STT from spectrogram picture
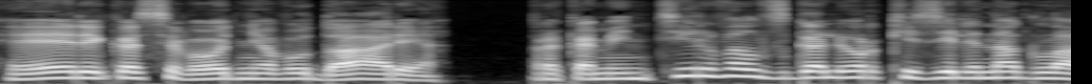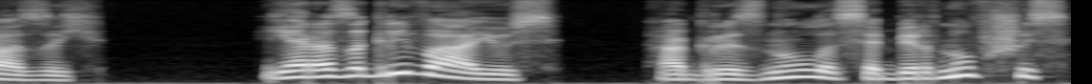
«Эрика сегодня в ударе», — прокомментировал с галерки зеленоглазый. «Я разогреваюсь», — огрызнулась, обернувшись,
